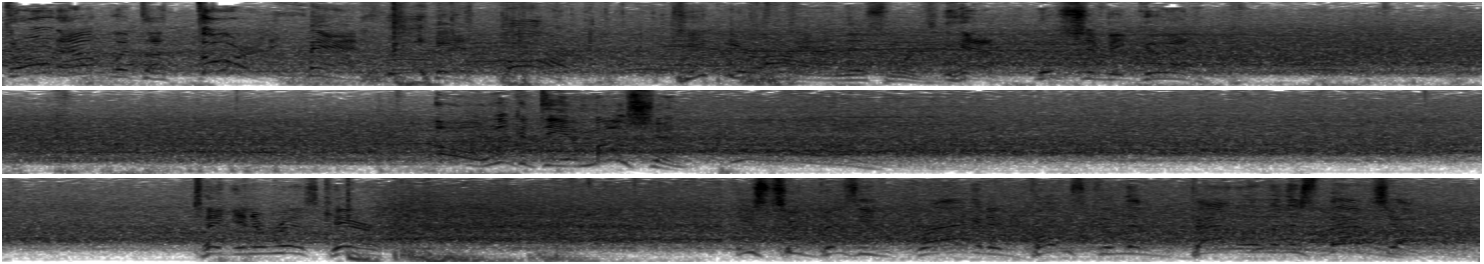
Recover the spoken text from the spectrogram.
Thrown out with authority. Man, he is hard. Keep your eye on this one. Yeah, this should be good. Oh, look at the emotion. Taking a risk here. He's too busy bragging and boasting than battling in this matchup.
